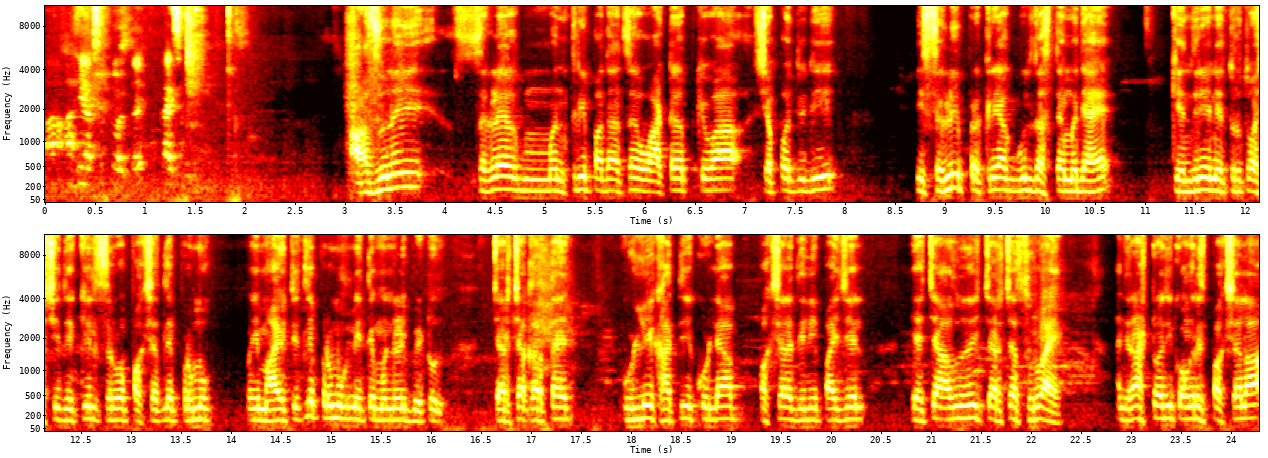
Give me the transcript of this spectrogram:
आहे असं कळतंय. काय अजूनही सगळ्या मंत्रिपदाचं वाटप किंवा शपथविधी ही सगळी प्रक्रिया गुलदस्त्यामध्ये आहे. केंद्रीय नेतृत्वाशी देखील सर्व पक्षातले प्रमुख म्हणजे महायुतीतले प्रमुख नेते मंडळी भेटून चर्चा करतायत. कुठली खाती कुठल्या पक्षाला दिली पाहिजे याच्या अजूनही चर्चा सुरू आहे. आणि राष्ट्रवादी काँग्रेस पक्षाला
